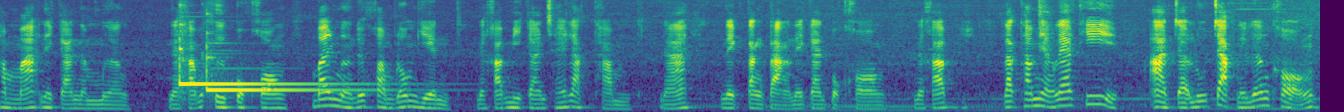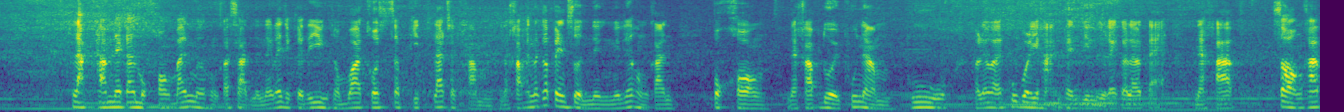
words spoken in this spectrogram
ธรรมะในการนำเมืองนะครับก็คือปกครองบ้านเมืองด้วยความร่มเย็นนะครับ มีการใช้หลักธรรมนะในต่างๆ ในการปกครองนะครับ หลักธรรมอย่างแรกที่อาจจะรู้จักในเรื่องของ หลักธรรมในการปกครองบ้านเมืองของกษัตริย์เนี่ยน่าจะเคยได้ยินคำว่าทศพิธราชธรรมนะครับ อันนั้นก็เป็นส่วนหนึ่งในเรื่องของการปกครองนะครับ โดยผู้นำผู้เขาเรียกว่าผู้บริหารแผ่นดินหรืออะไรก็แล้วแต่นะครับสองครับ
